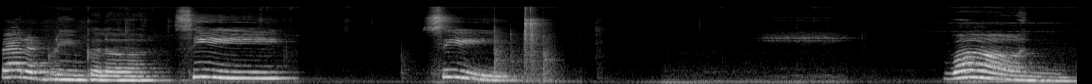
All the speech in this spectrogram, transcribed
Parrot green color. C. C. One.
